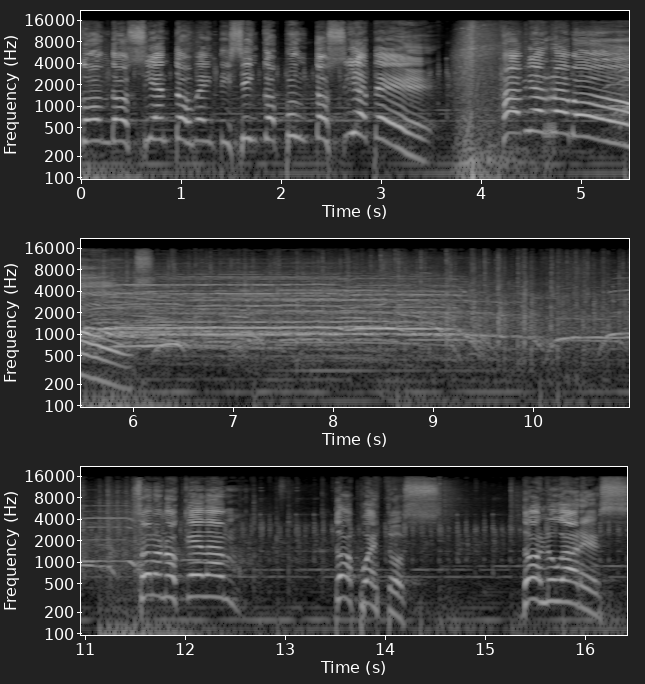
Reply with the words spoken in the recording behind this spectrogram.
con 225.7. Javier Ramos. Solo nos quedan dos puestos, dos lugares.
